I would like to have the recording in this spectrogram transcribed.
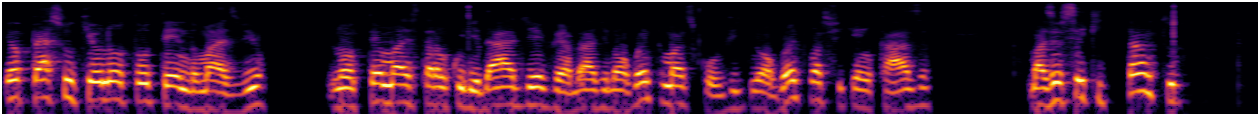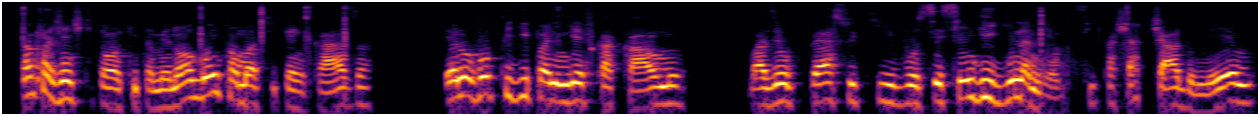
Eu peço o que eu não estou tendo mais, viu? Não tenho mais tranquilidade, é verdade. Não aguento mais Covid, não aguento mais ficar em casa. Mas eu sei que tanto, tanta gente que estão aqui também não aguentam mais ficar em casa. Eu não vou pedir para ninguém ficar calmo, mas eu peço que você se indigna mesmo, fica chateado mesmo,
